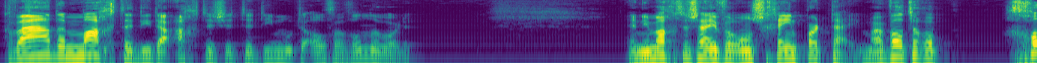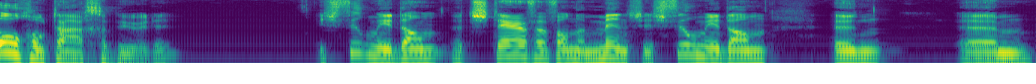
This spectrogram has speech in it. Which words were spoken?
kwade machten die daarachter zitten, die moeten overwonnen worden. En die machten zijn voor ons geen partij. Maar wat er op Golgotha gebeurde, is veel meer dan het sterven van een mens, is veel meer dan een um,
